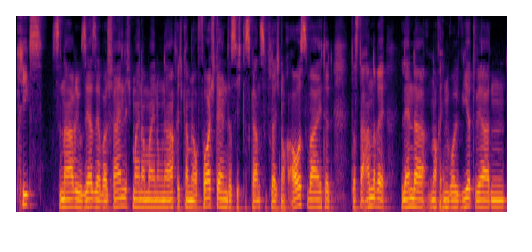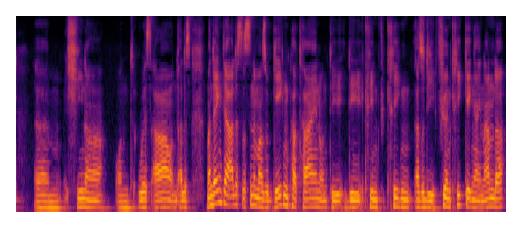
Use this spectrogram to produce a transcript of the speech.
Kriegsszenario sehr, sehr wahrscheinlich, meiner Meinung nach. Ich kann mir auch vorstellen, dass sich das Ganze vielleicht noch ausweitet, dass da andere Länder noch involviert werden. Ähm, China und USA und alles. Man denkt ja alles, das sind immer so Gegenparteien und die, die kriegen, kriegen, also die führen Krieg gegeneinander,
